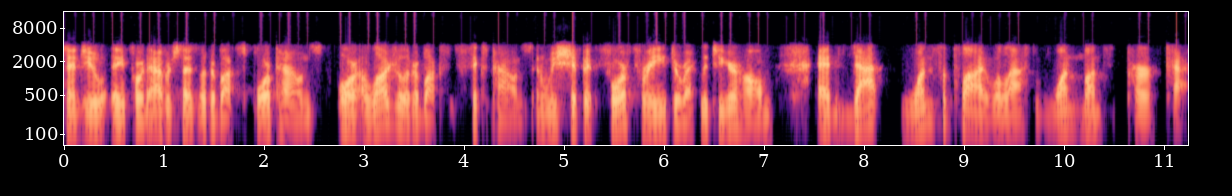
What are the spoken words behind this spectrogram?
send you a for an average size litter box four pounds or a larger litter box six pounds, and we ship it for free directly to your home. And that one supply will last one month per cat.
